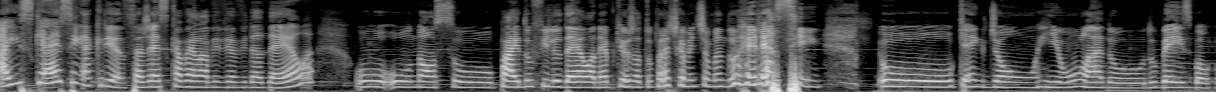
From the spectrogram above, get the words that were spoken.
Aí esquecem a criança. A Jéssica vai lá viver a vida dela. O, o, nosso pai do filho dela, né? Porque eu já tô praticamente chamando ele assim. O Kang Jong Hyun, lá do, do beisebol.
